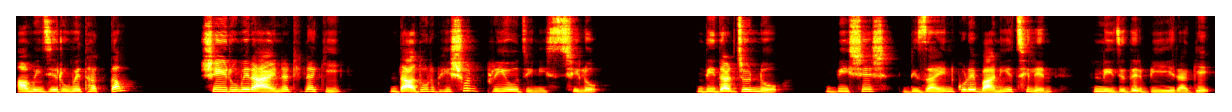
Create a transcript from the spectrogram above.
আমি যে রুমে থাকতাম, সেই রুমের আয়নাটি নাকি দাদুর ভীষণ প্রিয় জিনিস ছিল। দিদার জন্য বিশেষ ডিজাইন করে বানিয়েছিলেন নিজেদের বিয়ের আগে।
